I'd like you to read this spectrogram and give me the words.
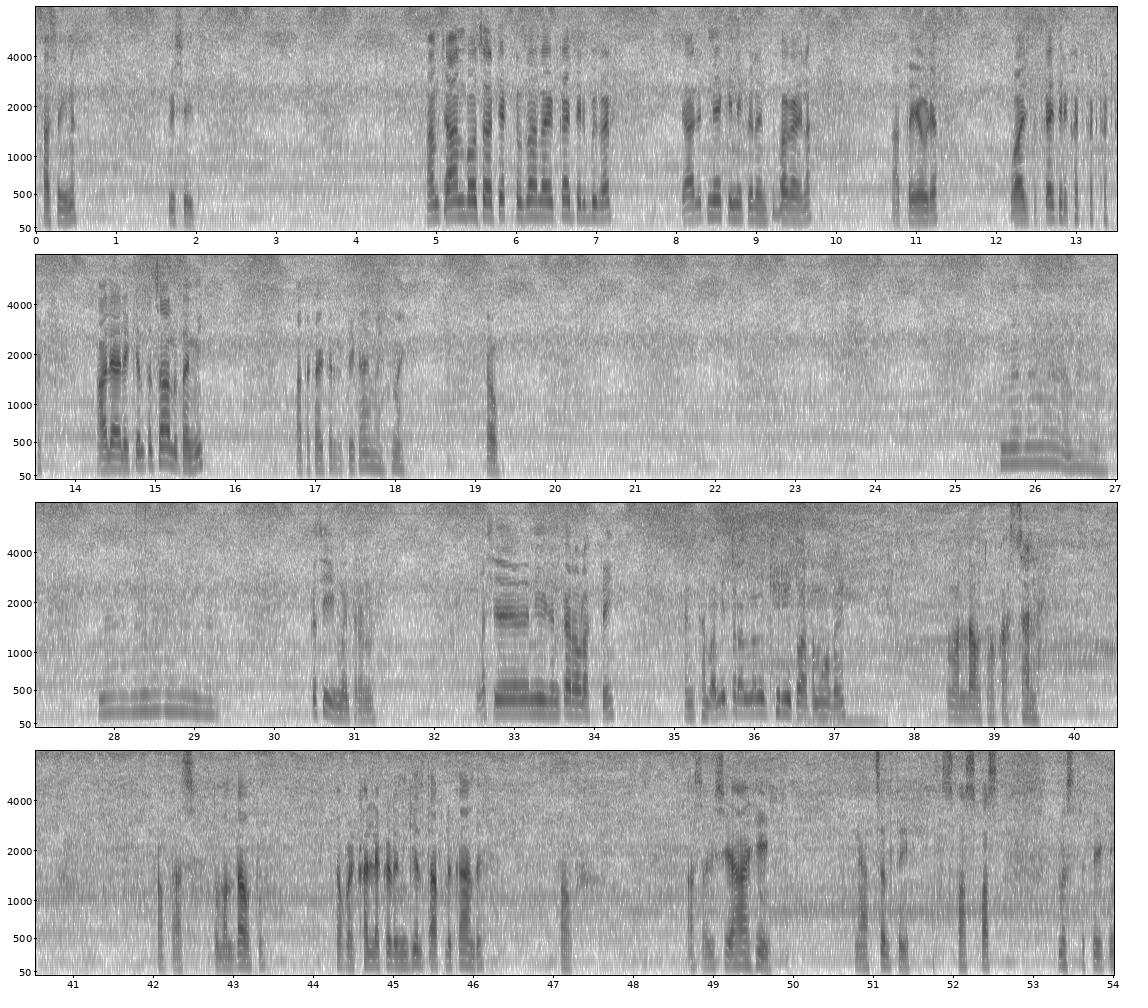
असंही ना विषय ते. आमच्या अनुभवाचा ट्रॅक्टर आहे काहीतरी बिघाड. ते आलेत मेकॅनिकल आणि ते बघायला. आता एवढ्यात वाजतात काहीतरी खटखट खटखट आले आले केलं तर चालू त्यांनी आता काय करते ते काय माहीत नाही. हो ना, कशी आहे मित्रांनो असे नियोजन करावं लागतंय आणि थांबा मित्रांनो मी फिरवतो आता मोबाईल तुम्हाला दावतो अवकाश का असं चाललंय तुम्हाला दावतो हो काय खाल्ल्याकडे गेलं तर आपलं कांद हो का असा विषय आहे आणि आज चलतंय पास पास मस्तपैकी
